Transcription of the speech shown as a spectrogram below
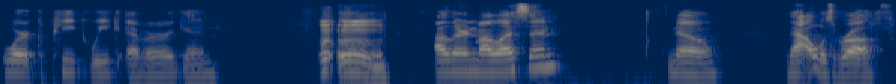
work peak week ever again. Mm-mm. I learned my lesson. No, that was rough.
